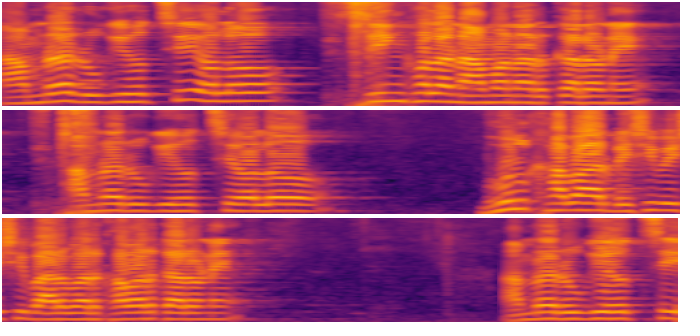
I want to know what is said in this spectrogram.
আমরা রুগী হচ্ছে হলো শৃঙ্খলা না মানার কারণে। আমরা রুগী হচ্ছে হলো ভুল খাবার বেশি বেশি বারবার খাওয়ার কারণে। আমরা রুগী হচ্ছি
